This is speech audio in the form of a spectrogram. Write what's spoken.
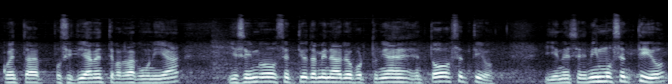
cuenta positivamente para la comunidad y ese mismo sentido también abre oportunidades en todos sentidos. Y en ese mismo sentido,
